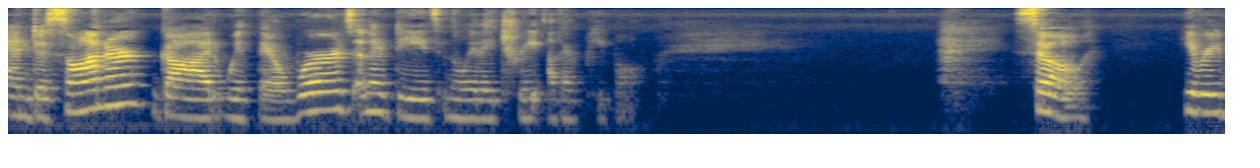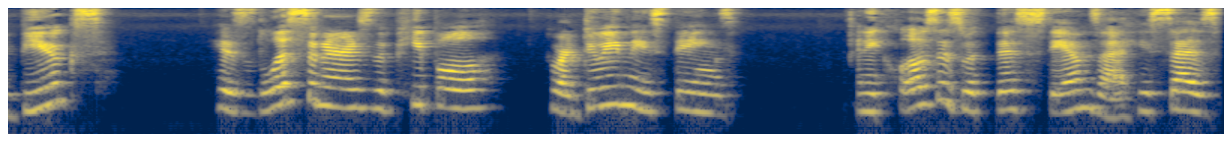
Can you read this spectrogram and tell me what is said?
and dishonor God with their words and their deeds and the way they treat other people. So he rebukes his listeners, the people who are doing these things, and he closes with this stanza. He says,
